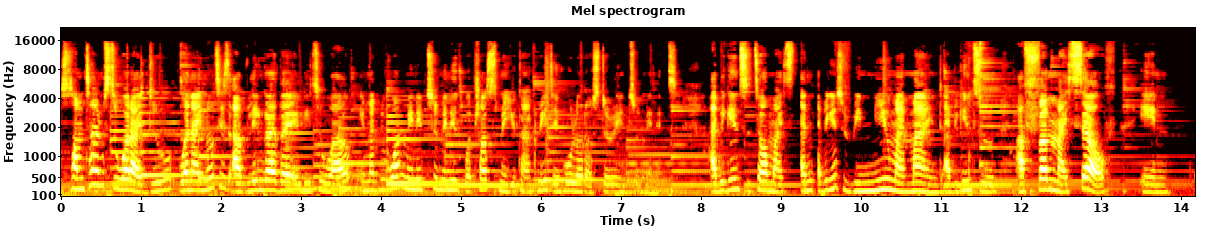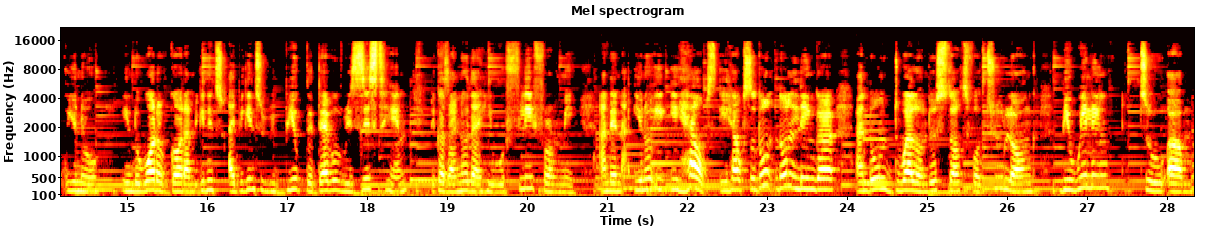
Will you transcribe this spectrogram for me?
sometimes to what I do, when I notice I've lingered there a little while, it might be one minute, two minutes, but trust me, you can create a whole lot of story in two minutes. I begin to tell my, and I begin to renew my mind. I begin to affirm myself in, you know, in the Word of God. I'm beginning to, I begin to rebuke the devil, resist him, because I know that he will flee from me. And then, you know, it, it helps. It helps. So don't don't linger and don't dwell on those thoughts for too long. Be willing to um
